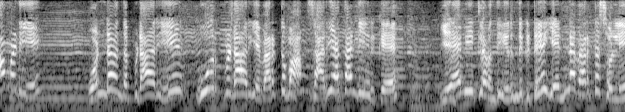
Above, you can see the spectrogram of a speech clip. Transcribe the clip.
ஆமடி ஒண்ட வந்த பிடாரி ஊர் பிடாரிய விரட்டுமா? சரியா தாண்டி இருக்கு. என் வீட்ல வந்து இருந்துகிட்டு என்ன விரட்ட சொல்லி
